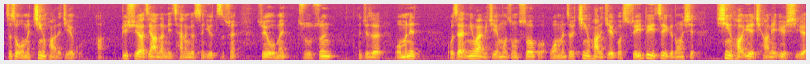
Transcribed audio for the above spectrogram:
这是我们进化的结果啊，必须要这样的，你才能够生有子孙。所以我们祖孙就是我们的，我在另外一个节目中说过，我们这个进化的结果，谁对这个东西信号越强烈越喜悦。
